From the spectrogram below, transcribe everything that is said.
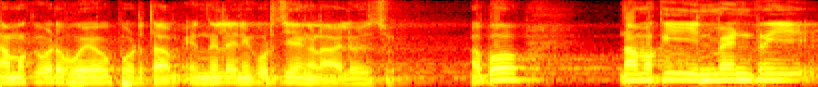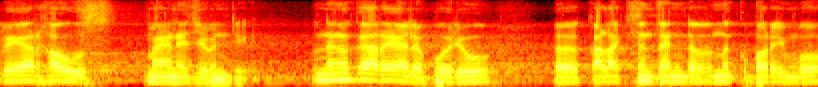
നമുക്കിവിടെ ഉപയോഗപ്പെടുത്താം എന്നുള്ളതിനെക്കുറിച്ച് ഞങ്ങൾ ആലോചിച്ചു. അപ്പോൾ നമുക്ക് ഈ ഇൻവെൻട്രി വെയർ ഹൗസ് മാനേജ്മെന്റ് നിങ്ങൾക്കറിയാലോ ഇപ്പോൾ ഒരു കളക്ഷൻ സെന്റർ എന്നൊക്കെ പറയുമ്പോൾ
